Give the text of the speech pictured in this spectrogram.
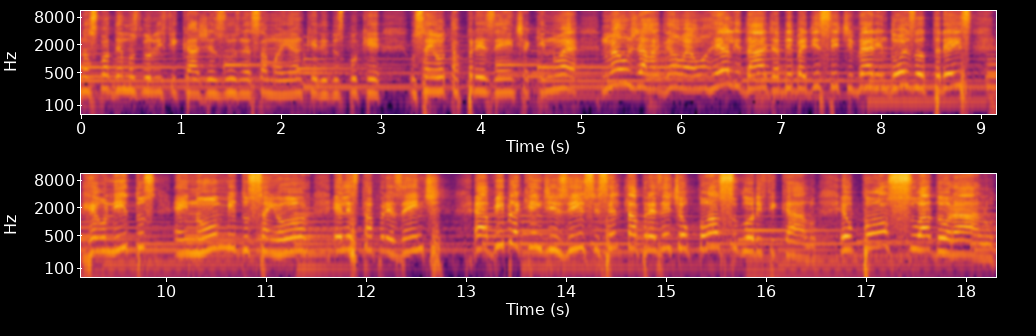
Nós podemos glorificar Jesus nessa manhã, queridos, porque o Senhor está presente aqui. Não é, não é um jargão, é uma realidade. A Bíblia diz: se tiverem dois ou três reunidos em nome do Senhor, Ele está presente. É a Bíblia quem diz isso, e se Ele está presente, eu posso glorificá-lo, eu posso adorá-lo,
